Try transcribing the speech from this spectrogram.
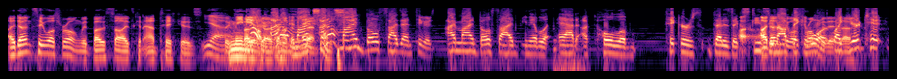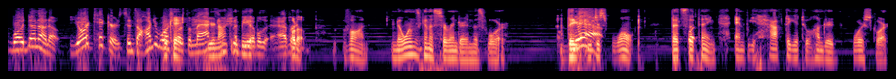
I don't see what's wrong with both sides can add tickers. Yeah. Me can neither. both no, I don't mind. I don't mind both sides adding tickers. I mind both sides being able to add a total of tickers that is exceeds I the don't see amount they can wrong war. like though. your tick. Well, no, no, no. Your tickers, since 100 war Okay, scores the max, you're not you gonna be, be- able to average. Hold up, Vaughn. No one's gonna surrender in this war. They Yeah. you just won't. That's But- the thing. And we have to get to 100 war score,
